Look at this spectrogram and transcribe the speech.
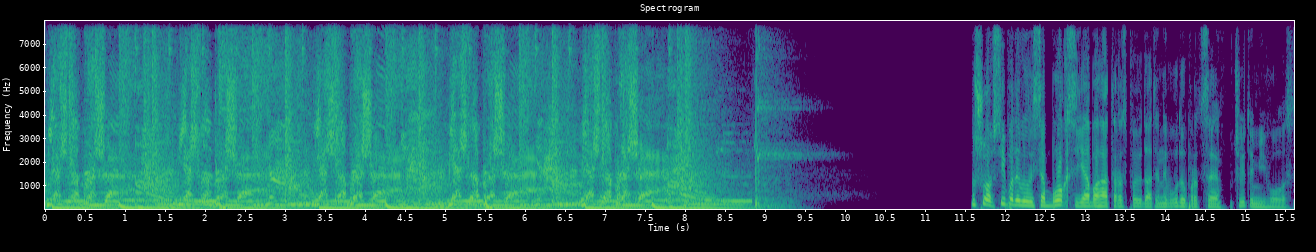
м'яч не бреше, м'яч не бреше, м'яч не бреше, м'яч не бреше, м'яч не бреше. Ну що, всі подивилися бокс. Я багато розповідати не буду про це. Чуєте мій голос?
